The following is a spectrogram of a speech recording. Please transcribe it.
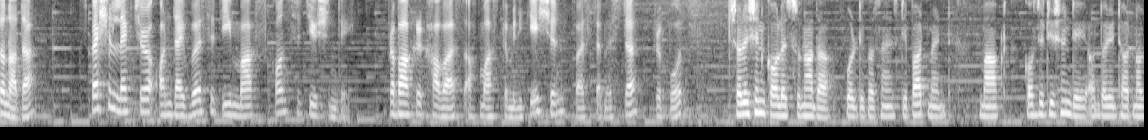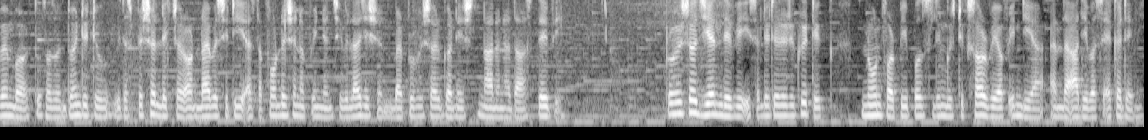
Sonada, special lecture on diversity marks Constitution Day. Prabhakar Khawas of Mass Communication, first semester, reports. Salesian College Sonada Political Science Department marked Constitution Day on 23rd November 2022 with a special lecture on diversity as the foundation of Indian civilization by Professor Ganesh Narayandas Devy. Professor G. N. Devy is a literary critic known for People's Linguistic Survey of India and the Adivasi Academy.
